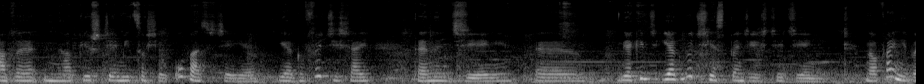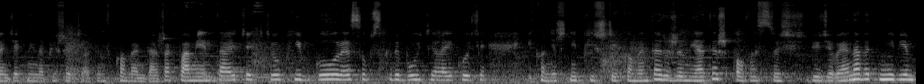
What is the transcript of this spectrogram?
a Wy napiszcie mi, co się u Was dzieje, jak Wy dzisiaj ten dzień, e, jaki, jak Wy dzisiaj spędziliście dzień. No fajnie będzie, jak mi napiszecie o tym w komentarzach. Pamiętajcie, kciuki w górę, subskrybujcie, lajkujcie i koniecznie piszcie komentarze, żebym ja też o Was coś wiedziała. Ja nawet nie wiem,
